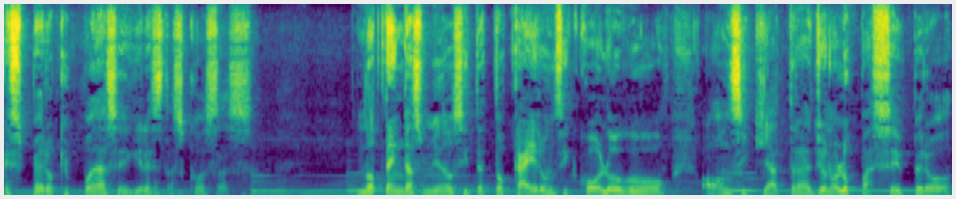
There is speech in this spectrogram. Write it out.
Espero que puedas seguir estas cosas. No tengas miedo si te toca ir a un psicólogo o a un psiquiatra. Yo no lo pasé, pero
